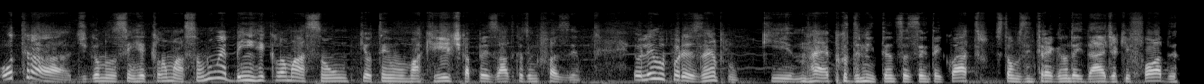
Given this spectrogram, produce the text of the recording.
Outra, digamos assim, reclamação, não é bem reclamação que eu tenho uma crítica pesada que eu tenho que fazer. Eu lembro, por exemplo, que na época do Nintendo 64, estamos entregando a idade aqui foda,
